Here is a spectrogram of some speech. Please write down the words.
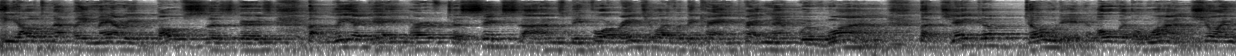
He ultimately married both sisters, but Leah gave birth to six sons before Rachel ever became pregnant with one. But Jacob doted over the one, showing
